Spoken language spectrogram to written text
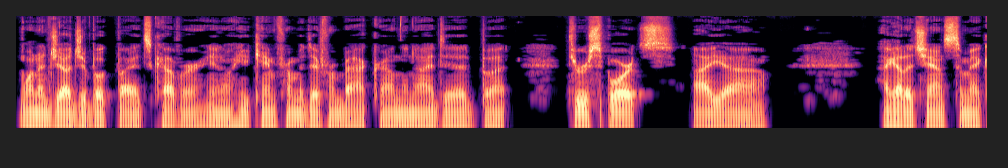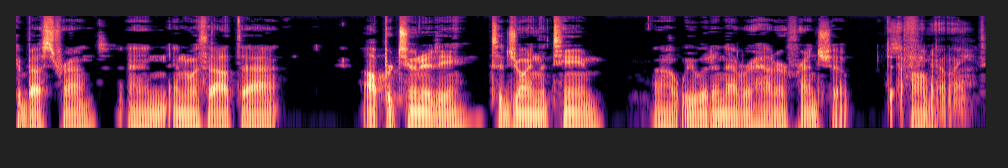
want to judge a book by its cover. You know, he came from a different background than I did, but through sports, I uh, I got a chance to make a best friend, and and without that opportunity to join the team, uh, we would have never had our friendship. Definitely. So,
